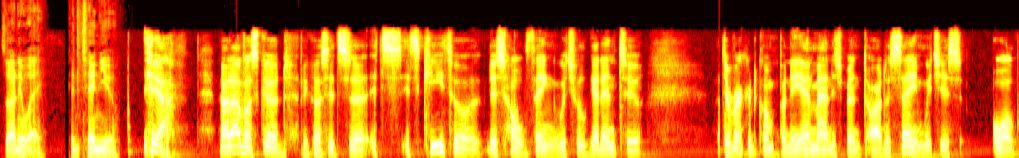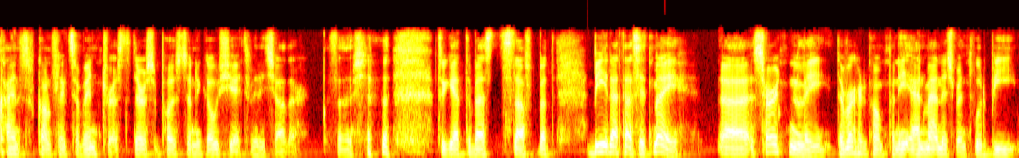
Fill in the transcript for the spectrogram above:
So anyway, continue. Yeah, no, that was good because it's uh, it's it's key to this whole thing, which we'll get into. The record company and management are the same, which is all kinds of conflicts of interest. They're supposed to negotiate with each other so, to get the best stuff. But be that as it may, uh, certainly the record company and management would be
